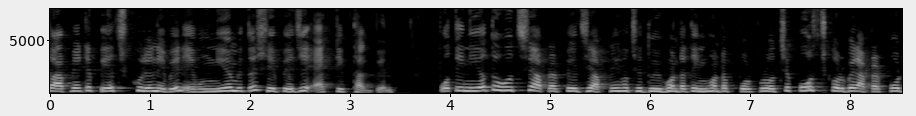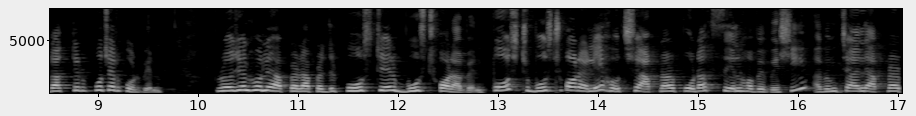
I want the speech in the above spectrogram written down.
তো আপনি একটা পেজ খুলে নেবেন এবং নিয়মিত সেই পেজে অ্যাক্টিভ থাকবেন। প্রতিনিয়ত হচ্ছে আপনার পেজে আপনি হচ্ছে দুই ঘণ্টা, তিন ঘণ্টা পর পর হচ্ছে পোস্ট করবেন, আপনার প্রোডাক্টের প্রচার করবেন। প্রয়োজন হলে আপনারা আপনাদের পোস্টের বুস্ট করাবেন। পোস্ট বুস্ট করালে হচ্ছে আপনার প্রোডাক্ট সেল হবে বেশি এবং চাইলে আপনার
